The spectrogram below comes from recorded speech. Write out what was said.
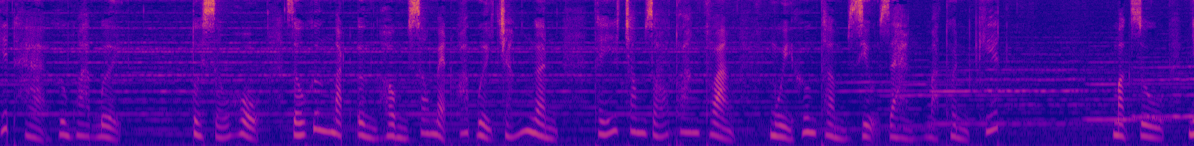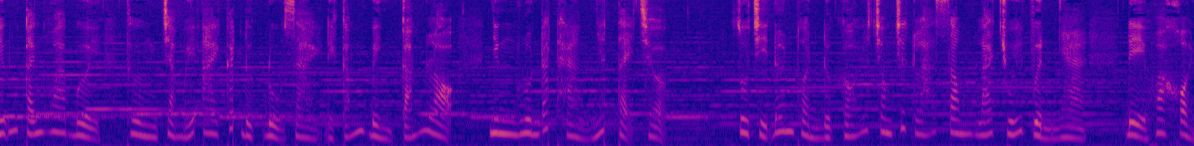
hít hà hương hoa bưởi. Tôi xấu hổ, giấu gương mặt ửng hồng sau mẹt hoa bưởi trắng ngần, thấy trong gió thoang thoảng mùi hương thầm dịu dàng mà thuần khiết. Mặc dù những cánh hoa bưởi thường chẳng mấy ai cắt được đủ dài để cắm bình cắm lọ, nhưng luôn đắt hàng nhất tại chợ. Dù chỉ đơn thuần được gói trong chiếc lá song lá chuối vườn nhà để hoa khỏi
